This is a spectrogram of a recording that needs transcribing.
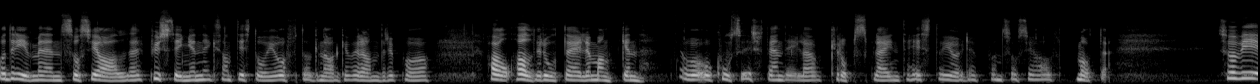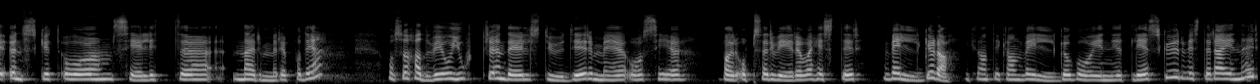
Å drive med den sosiale pussingen. De står jo ofte og gnager hverandre på halvrota eller manken og, og, koser. Det er en del av kroppspleien til hest å gjøre det på en sosial måte. Så vi ønsket å se litt eh, nærmere på det. Og så hadde vi jo gjort en del studier med å se, bare observere hva hester velger, da. De kan velge å gå inn i et leskur hvis det regner.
